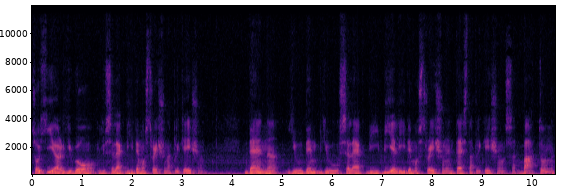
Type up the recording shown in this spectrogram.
So here you go, you select the demonstration application. Then uh, you, dem you select the BLE demonstration and test applications button.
